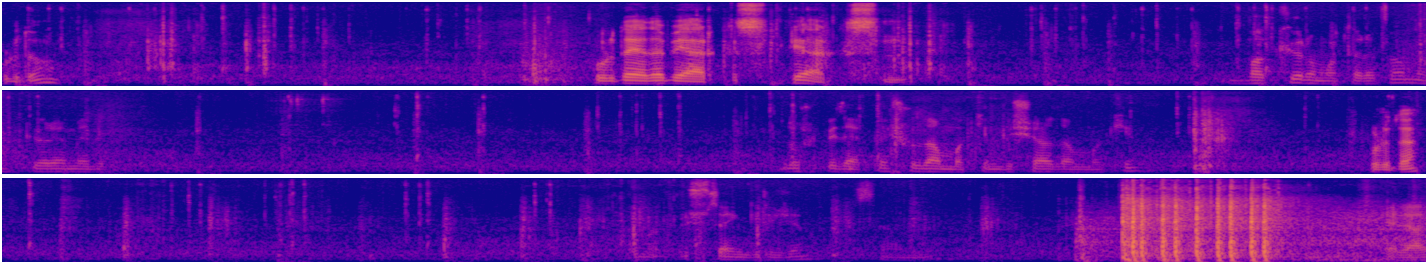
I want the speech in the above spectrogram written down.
Burada mı? Burada ya da bir arkası. Bir arkasında. Bakıyorum o tarafa ama göremedim. Dur bir dakika şuradan bakayım dışarıdan bakayım. Burada. Ama üstten gireceğim. Bir saniye. Helal.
